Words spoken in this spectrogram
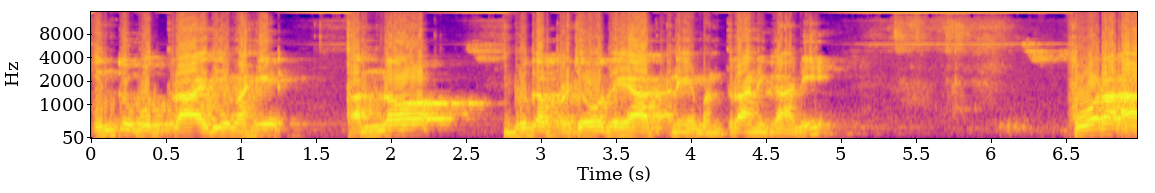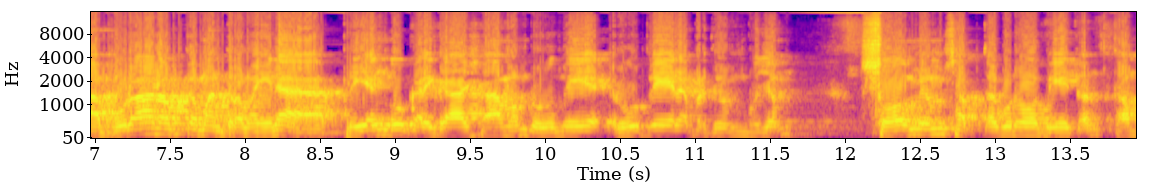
ఇందుపుత్రాయ ధీమహి తన్నో బుధ ప్రచోదయాత్ అనే మంత్రాన్ని కానీ పురా ఆ పురాణోక్త మంత్రమైన ప్రియంగు కరికాశామం రూపే రూపేణ ప్రతిబింబుజం సౌమ్యం సప్తగురోపేతం తం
